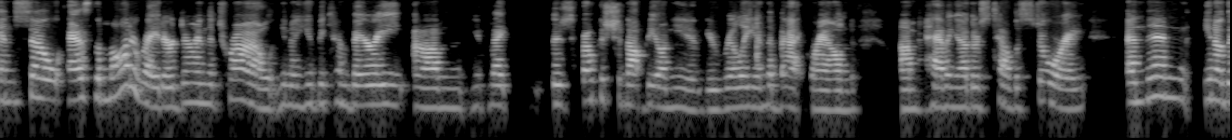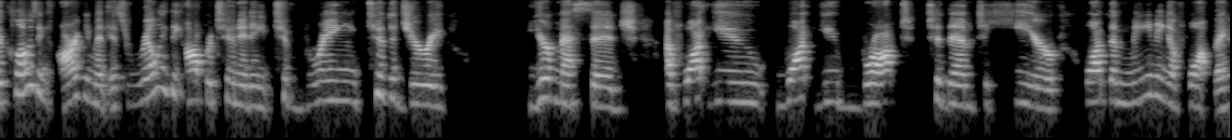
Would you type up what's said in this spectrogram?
And so, as the moderator during the trial, you know, you become very, um, you make, this focus should not be on you. You're really in the background, um, having others tell the story and then you know the closing argument is really the opportunity to bring to the jury your message of what you what you brought to them to hear what the meaning of what they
